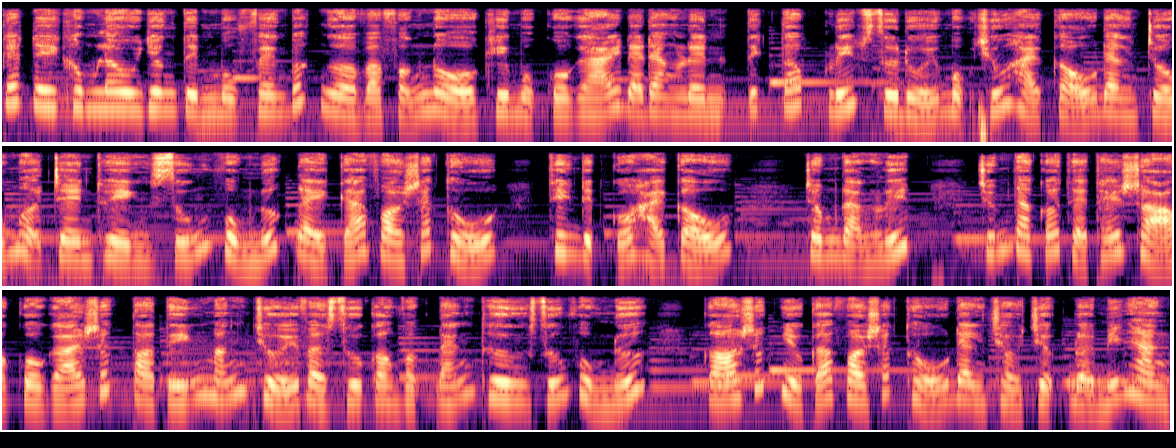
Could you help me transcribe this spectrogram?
Cách đây không lâu, dân tình một phen bất ngờ và phẫn nộ khi một cô gái đã đăng lên TikTok clip xua đuổi một chú hải cẩu đang trốn ở trên thuyền xuống vùng nước đầy cá voi sát thủ, thiên địch của hải cẩu. Trong đoạn clip, chúng ta có thể thấy rõ cô gái rất to tiếng mắng chửi và xua con vật đáng thương xuống vùng nước, có rất nhiều cá voi sát thủ đang chầu trực đợi miếng ăn.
